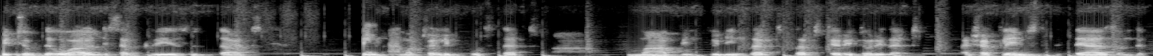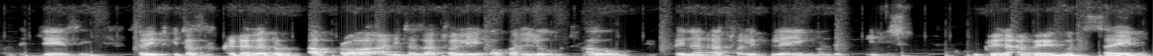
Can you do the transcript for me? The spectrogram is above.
which of the world disagrees with that, um, actually put that uh, map, including that that territory that Russia claims to be theirs on the on the jersey. So it, it has created a lot of uproar, and it has actually overlooked how Ukraine are actually playing on the pitch. Ukraine are a very good side.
